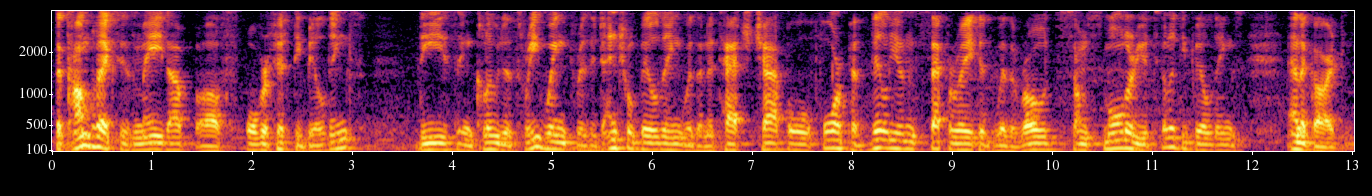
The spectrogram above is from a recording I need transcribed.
The complex is made up of over 50 buildings. These include a three winged residential building with an attached chapel, four pavilions separated with roads, some smaller utility buildings, and a garden.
